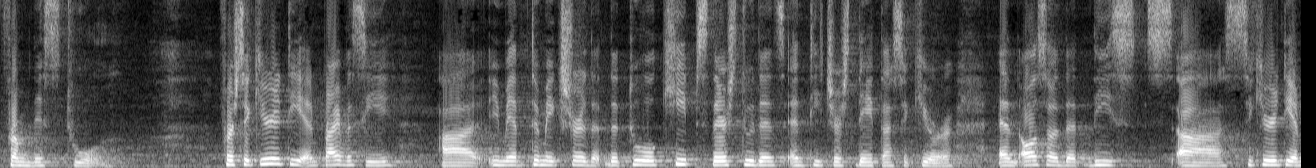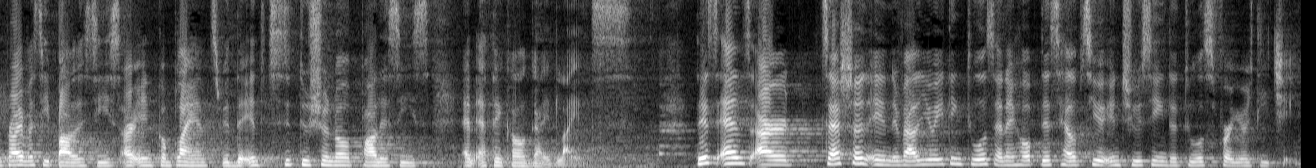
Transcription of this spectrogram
from this tool. For security and privacy, uh, you have to make sure that the tool keeps their students and teachers' data secure and also that these uh, security and privacy policies are in compliance with the institutional policies and ethical guidelines. This ends our session in evaluating tools and I hope this helps you in choosing the tools for your teaching.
